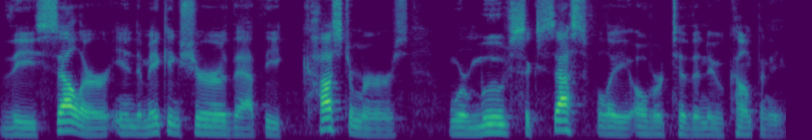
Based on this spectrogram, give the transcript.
the seller into making sure that the customers were moved successfully over to the new company.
